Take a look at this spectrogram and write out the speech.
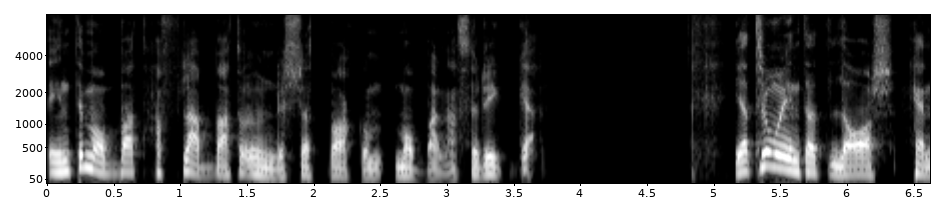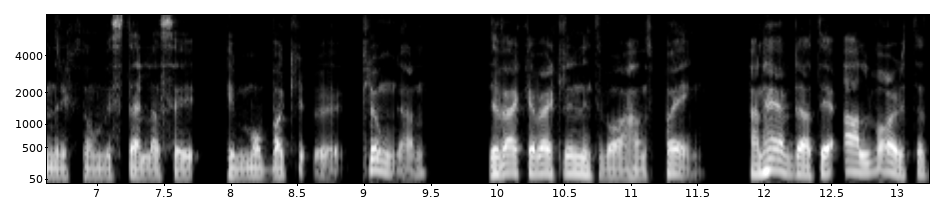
inte mobbat har flabbat och understött bakom mobbarnas ryggar. Jag tror inte att Lars Henriksson vill ställa sig till mobbarklungan. Det verkar verkligen inte vara hans poäng. Han hävdar att det är allvarligt att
